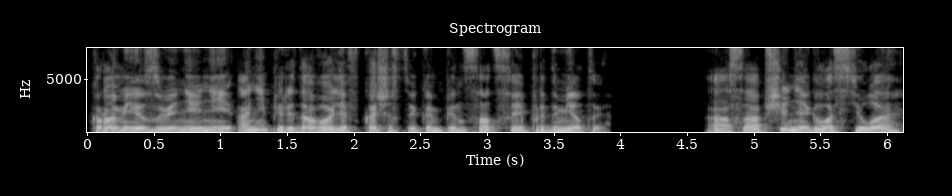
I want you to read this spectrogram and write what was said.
Кроме извинений, они передавали в качестве компенсации предметы. А сообщение гласило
